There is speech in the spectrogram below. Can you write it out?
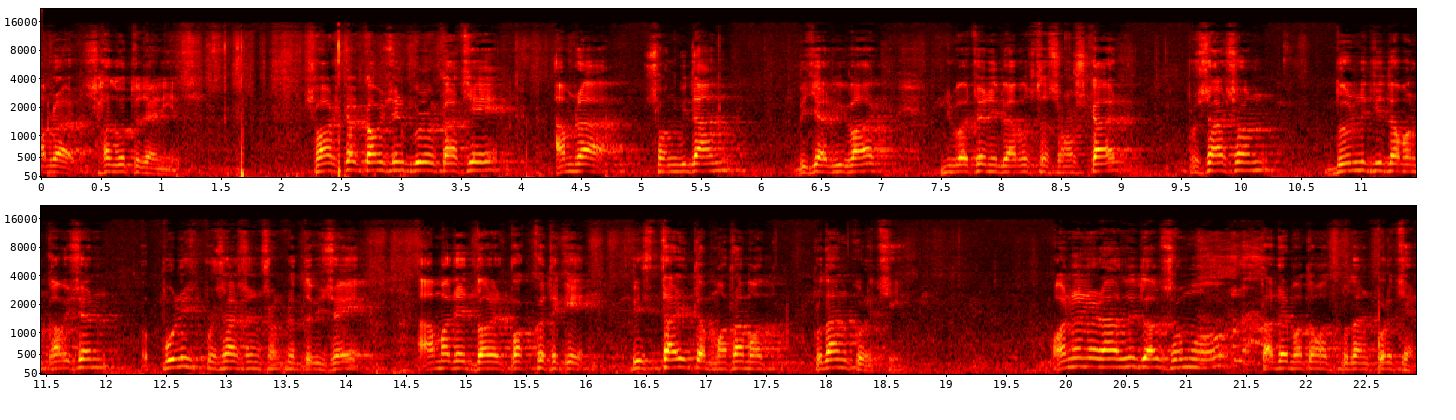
আমরা স্বাগত জানিয়েছি। সংস্কার কমিশনগুলোর কাছে আমরা সংবিধান বিচার বিভাগ, নির্বাচনী ব্যবস্থা সংস্কার, প্রশাসন, দুর্নীতি দমন কমিশন ও পুলিশ প্রশাসন সংক্রান্ত বিষয়ে আমাদের দলের পক্ষ থেকে বিস্তারিত মতামত প্রদান করেছি। অন্যান্য রাজনৈতিক দলসমূহ তাদের মতামত প্রদান করেছেন।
